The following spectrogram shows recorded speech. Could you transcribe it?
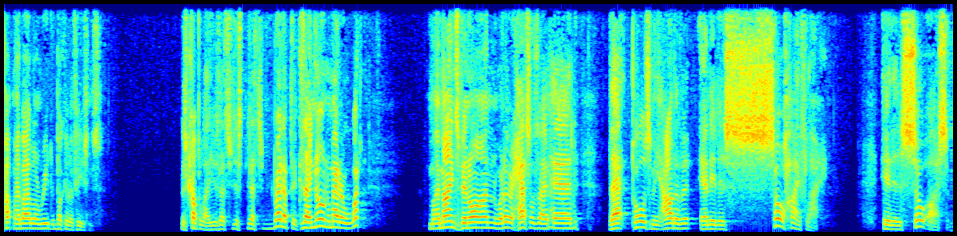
pop my Bible and read the book of Ephesians. There's a couple I use. That's just that's right up there because I know no matter what my mind's been on, what other hassles I've had, that pulls me out of it, and it is so high flying. It is so awesome.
